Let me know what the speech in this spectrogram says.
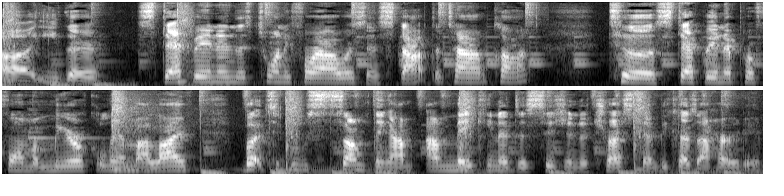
uh, either step in in this 24 hours and stop the time clock to step in and perform a miracle in my life but to do something I'm, I'm making a decision to trust him because i heard him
